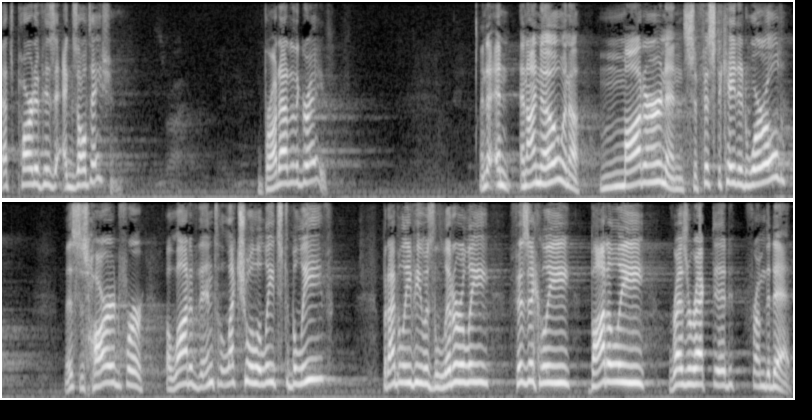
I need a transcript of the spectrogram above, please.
That's part of his exaltation. Brought out of the grave. And, and, and I know in a modern and sophisticated world, this is hard for a lot of the intellectual elites to believe, but I believe he was literally, physically, bodily resurrected from the dead.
